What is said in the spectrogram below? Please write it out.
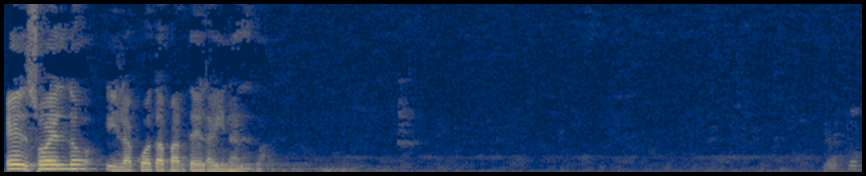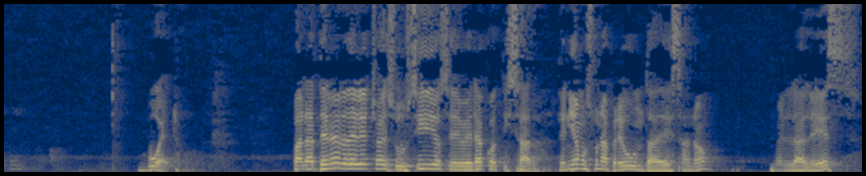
el sueldo y la cuota parte del aguinaldo. Bueno, para tener derecho al subsidio se deberá cotizar. Teníamos una pregunta de esa, ¿no? ¿Me la lees?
